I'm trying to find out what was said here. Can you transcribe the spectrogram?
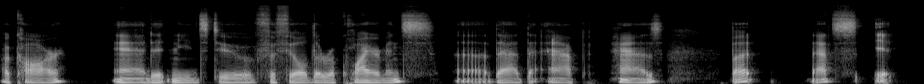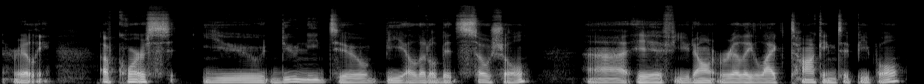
a car and it needs to fulfill the requirements uh, that the app has. But that's it, really. Of course, you do need to be a little bit social. Uh, if you don't really like talking to people,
